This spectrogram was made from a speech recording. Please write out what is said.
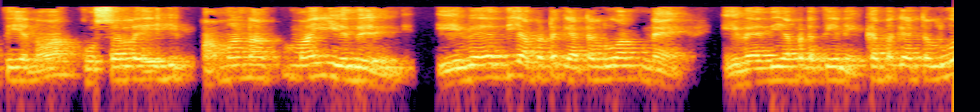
තියෙනවා කුසලයේහි පමණක්මයි යෙදෙන්නේ. ඒවැදී අපට ගැටලුවක් නැහැ. ඒවැදී අපට තියෙන එකම ගැටලුව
